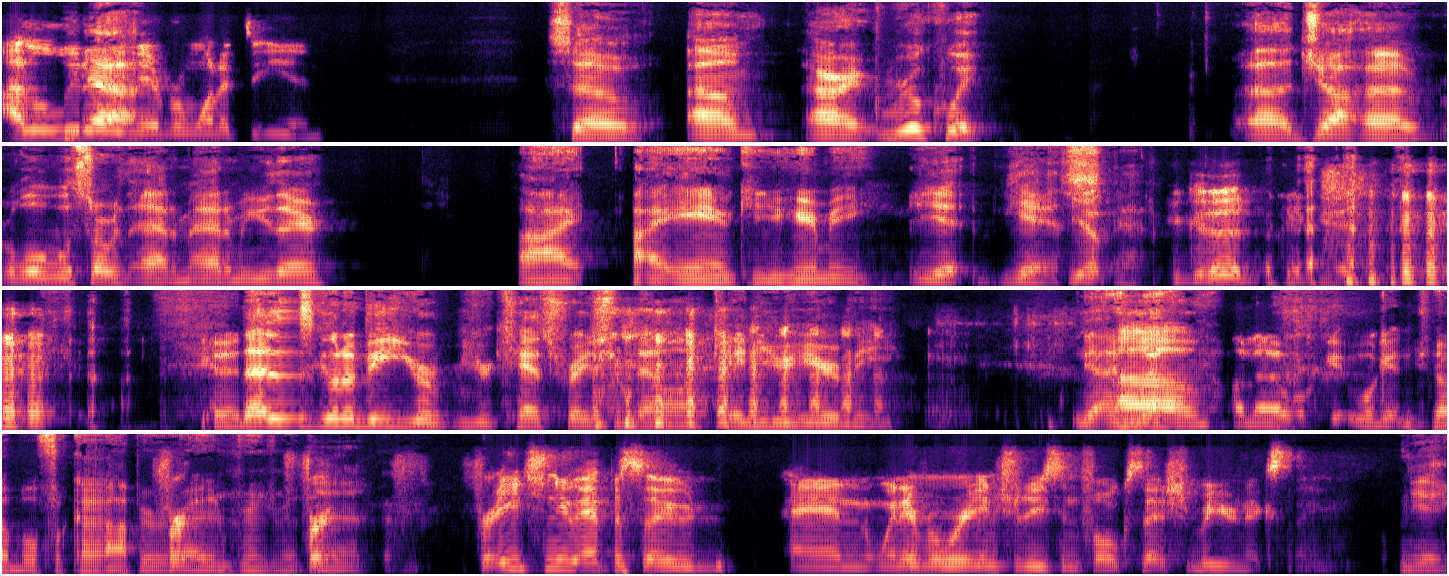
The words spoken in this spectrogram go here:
I literally yeah. never want it to end. So, um, all right, real quick. Uh, jo- uh, well, we'll start with Adam. Adam, are you there? I I am. Can you hear me? Yeah. Yes. Yep. You're good. Okay. Good. good. That is going to be your your catchphrase from now on. Can you hear me? Yeah. Um, oh no, we'll get, we'll get in trouble for copyright for, infringement. For, yeah. for each new episode, and whenever we're introducing folks, that should be your next thing. Yeah.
